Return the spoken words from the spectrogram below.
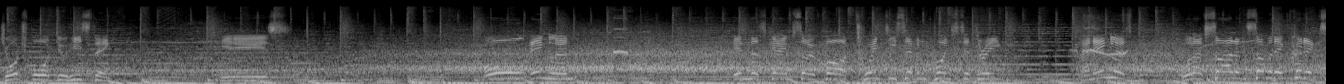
George Ford do his thing. It is all England in this game so far, 27 points to three. And England will have silenced some of their critics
